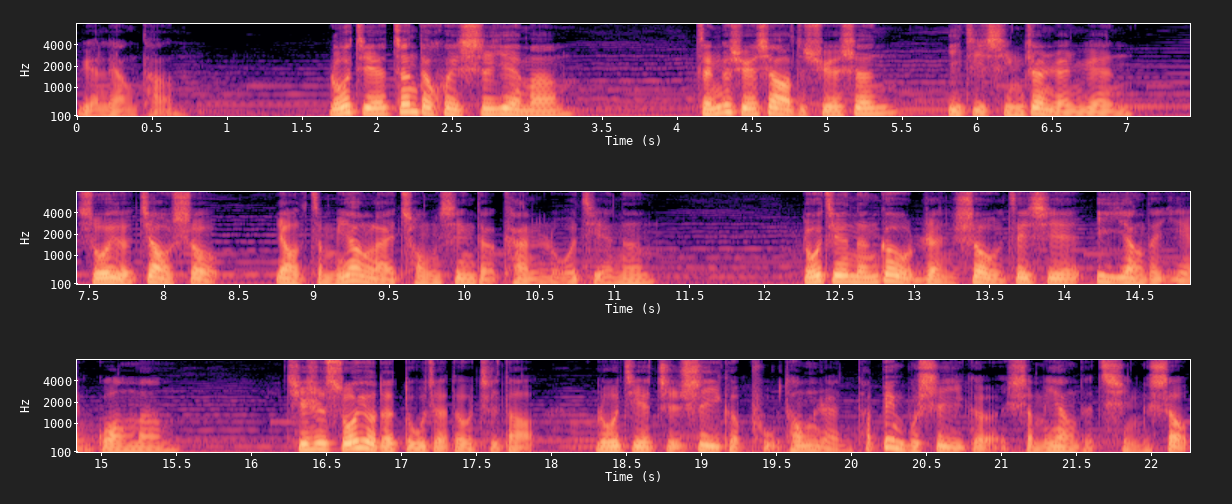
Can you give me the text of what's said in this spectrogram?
原谅他。罗杰真的会失业吗？整个学校的学生以及行政人员，所有的教授要怎么样来重新的看罗杰呢？罗杰能够忍受这些异样的眼光吗？其实所有的读者都知道，罗杰只是一个普通人，他并不是一个什么样的禽兽。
